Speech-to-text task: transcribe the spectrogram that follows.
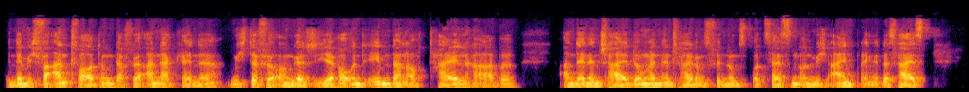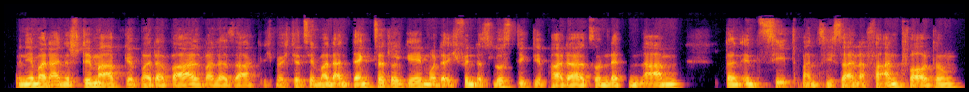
indem ich Verantwortung dafür anerkenne, mich dafür engagiere und eben dann auch teilhabe an den Entscheidungen, Entscheidungsfindungsprozessen und mich einbringe. Das heißt, wenn jemand eine Stimme abgibt bei der Wahl, weil er sagt, ich möchte jetzt jemand einen Denkzettel geben oder ich finde es lustig, die Partei hat so einen netten Namen, dann entzieht man sich seiner Verantwortung,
